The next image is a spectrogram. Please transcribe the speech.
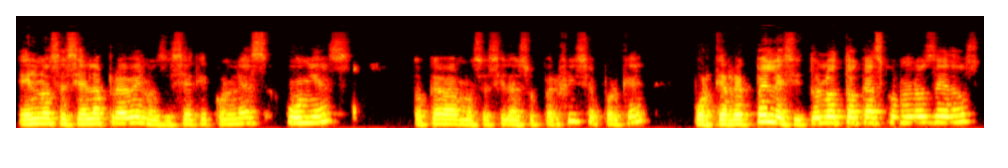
Él nos hacía la prueba y nos decía que con las uñas tocábamos así la superficie. ¿Por qué? Porque repele, si tú lo tocas con los dedos,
